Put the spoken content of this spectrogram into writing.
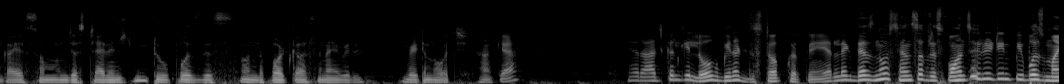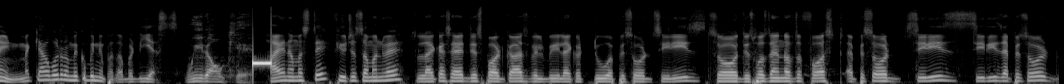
Guys, someone just challenged me to post this on the podcast and I will wait and watch. Huh, kya? यार आजकल के लोग भी ना डिस्टर्ब करते हैं यार like there is no sense of responsibility in people's mind मैं क्या बोल रहा हूँ मेरे को भी नहीं पता but yes we don't care hi नमस्ते future Samanvay. So like I said this podcast will be like a two episode series so this was the end of the first episode series series episode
